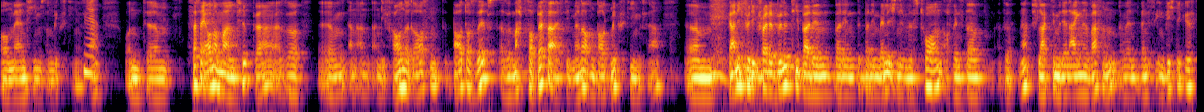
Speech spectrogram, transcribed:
All-Man-Teams und Mixed-Teams. Ja. ja. Und ähm, das hat ja auch nochmal einen Tipp, ja, also ähm, an, an, an die Frauen da draußen, baut doch selbst, also macht es doch besser als die Männer und baut Mixed-Teams, ja. Ähm, gar nicht für die Credibility bei den, bei den, bei den männlichen Investoren, auch wenn es da also ne, schlagt sie mit den eigenen Waffen, wenn, wenn es ihnen wichtig ist.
